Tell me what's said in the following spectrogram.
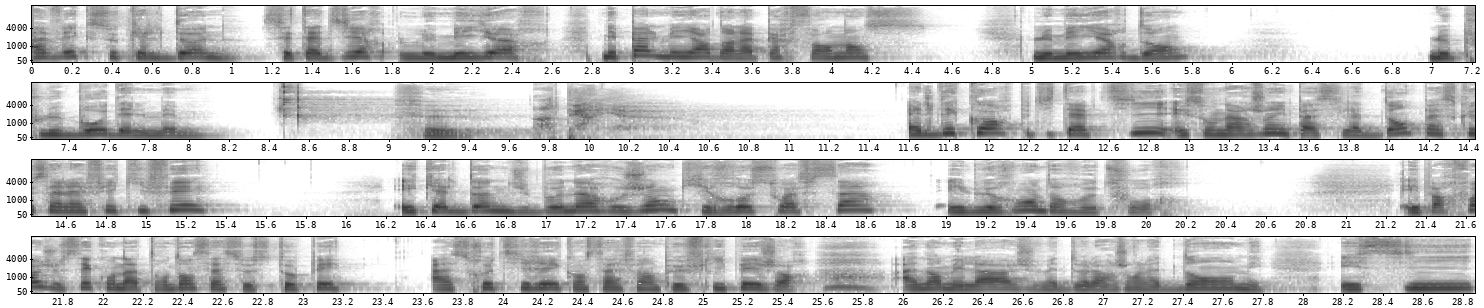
Avec ce qu'elle donne, c'est-à-dire le meilleur, mais pas le meilleur dans la performance, le meilleur dans le plus beau d'elle-même. Feu intérieur. Elle décore petit à petit et son argent il passe là-dedans parce que ça la fait kiffer. Et qu'elle donne du bonheur aux gens qui reçoivent ça et lui rendent en retour. Et parfois, je sais qu'on a tendance à se stopper, à se retirer quand ça fait un peu flipper, genre oh, ah non mais là je vais mettre de l'argent là-dedans, mais et si,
